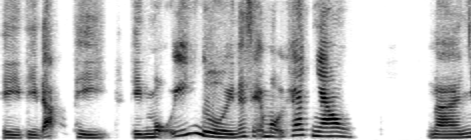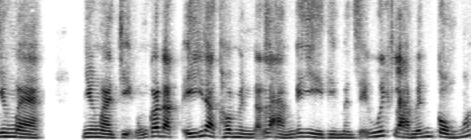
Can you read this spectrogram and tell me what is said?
Thì thì đó, thì thì mỗi người nó sẽ mỗi khác nhau. Mà, nhưng mà nhưng mà chị cũng có đặt ý là thôi mình đã làm cái gì thì mình sẽ quyết làm đến cùng á.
